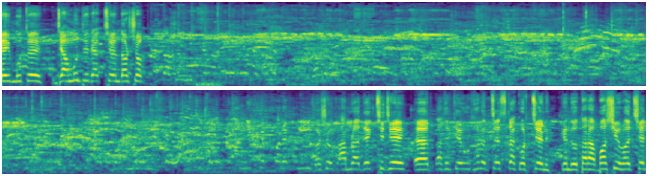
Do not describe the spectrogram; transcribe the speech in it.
এই মুহূর্তে যেমনটি দেখছেন দর্শক দর্শক, আমরা দেখছি যে তাদেরকে উঠানোর চেষ্টা করছেন, কিন্তু তারা বসে রয়েছেন।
